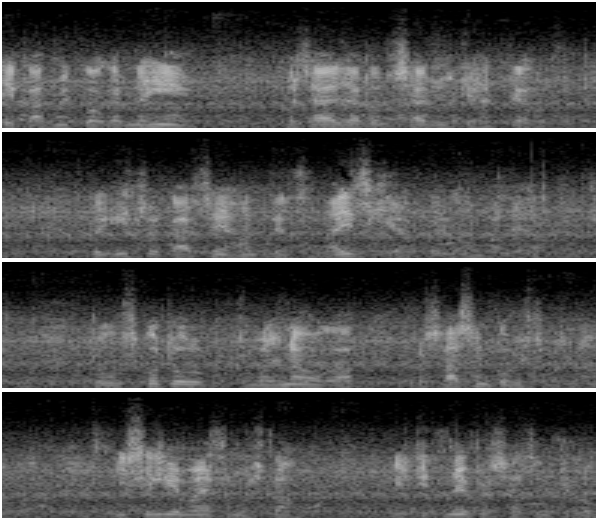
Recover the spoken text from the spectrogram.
एक आदमी को अगर नहीं बचाया जाता तो शायद उसकी हत्या हो जाती। तो इस प्रकार से यहाँ टेंशनाइज किया कोई गाँव वाले आकर तो उसको तो समझना होगा, प्रशासन को भी समझना होगा। इसीलिए मैं समझता हूँ कि जितने प्रशासन के लोग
